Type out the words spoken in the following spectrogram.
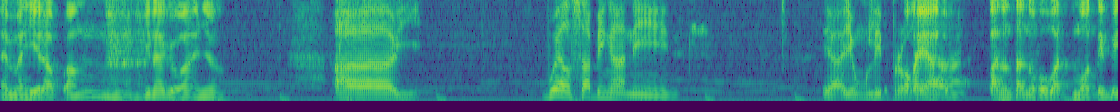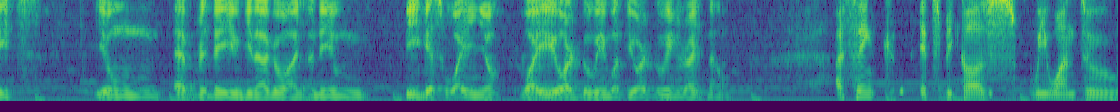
Eh, mahirap ang ginagawa nyo. Uh, y- well, sabi nga ni yeah, yung libro. O kaya, na- paano tanong ko, what motivates yung everyday yung ginagawa nyo? Ano yung biggest why nyo? Why you are doing what you are doing right now? I think it's because we want to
